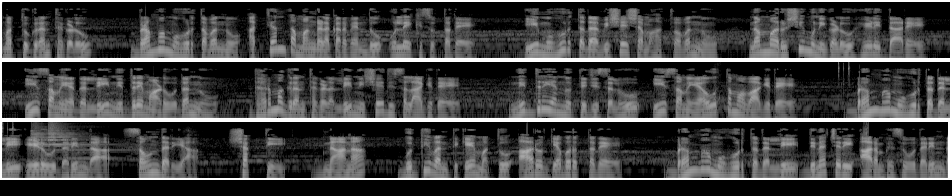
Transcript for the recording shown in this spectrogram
ಮತ್ತು ಗ್ರಂಥಗಳು ಬ್ರಹ್ಮ ಮುಹೂರ್ತವನ್ನು ಅತ್ಯಂತ ಮಂಗಳಕರವೆಂದು ಉಲ್ಲೇಖಿಸುತ್ತದೆ. ಈ ಮುಹೂರ್ತದ ವಿಶೇಷ ಮಹತ್ವವನ್ನು ನಮ್ಮ ಋಷಿಮುನಿಗಳು ಹೇಳಿದ್ದಾರೆ. ಈ ಸಮಯದಲ್ಲಿ ನಿದ್ರೆ ಮಾಡುವುದನ್ನು ಧರ್ಮಗ್ರಂಥಗಳಲ್ಲಿ ನಿಷೇಧಿಸಲಾಗಿದೆ. ನಿದ್ರೆಯನ್ನು ತ್ಯಜಿಸಲು ಈ ಸಮಯ ಉತ್ತಮವಾಗಿದೆ. ಬ್ರಹ್ಮ ಮುಹೂರ್ತದಲ್ಲಿ ಏಳುವುದರಿಂದ ಸೌಂದರ್ಯ, ಶಕ್ತಿ, ಜ್ಞಾನ, ಬುದ್ಧಿವಂತಿಕೆ ಮತ್ತು ಆರೋಗ್ಯ ಬರುತ್ತದೆ. ಬ್ರಹ್ಮ ಮುಹೂರ್ತದಲ್ಲಿ ದಿನಚರಿ ಆರಂಭಿಸುವುದರಿಂದ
